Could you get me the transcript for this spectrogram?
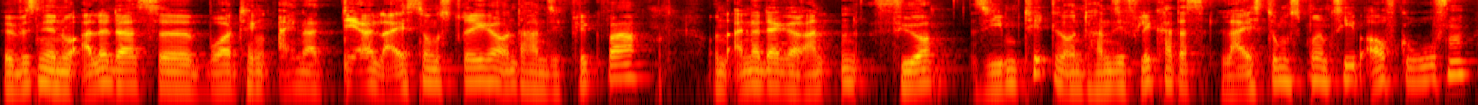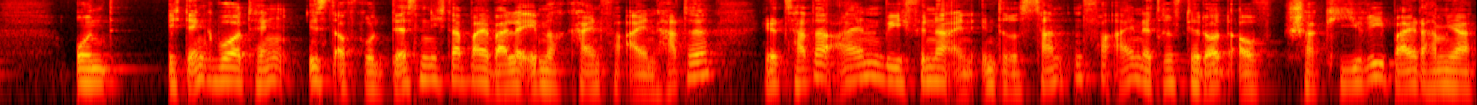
wir wissen ja nur alle, dass äh, Boateng einer der Leistungsträger unter Hansi Flick war und einer der Garanten für sieben Titel. Und Hansi Flick hat das Leistungsprinzip aufgerufen und ich denke, Boateng ist aufgrund dessen nicht dabei, weil er eben noch keinen Verein hatte. Jetzt hat er einen, wie ich finde, einen interessanten Verein. Er trifft ja dort auf Shakiri. Beide haben ja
